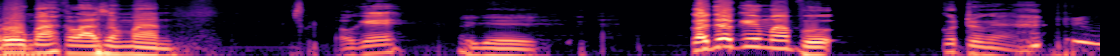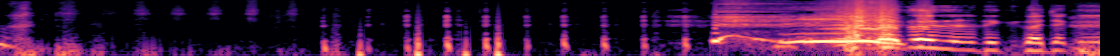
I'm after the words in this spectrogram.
Rumah Klaseman. Oke. Oke. Kocok ki mabuk kudungan. Kocok kocok ki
